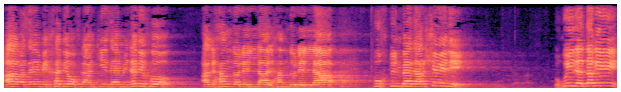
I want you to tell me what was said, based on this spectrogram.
هغه ځای مې ښه دی او فلان کې ځای مې نه دی خو الحمدلله الحمدلله پښتون بیدار شوی دی هغوی د دغې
